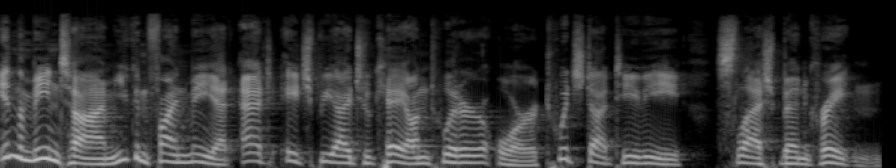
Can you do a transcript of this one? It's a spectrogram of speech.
In the meantime, you can find me at, at HBI2K on Twitter or twitch.tv slash Ben Creighton.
